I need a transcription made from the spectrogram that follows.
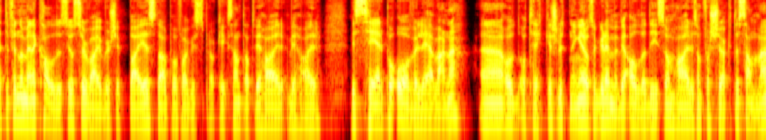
Dette fenomenet kalles jo survivorship bias da på fagspråket. ikke sant? At vi, har, vi, har, vi ser på overleverne uh, og, og trekker slutninger, og så glemmer vi alle de som har liksom, forsøkt det samme,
